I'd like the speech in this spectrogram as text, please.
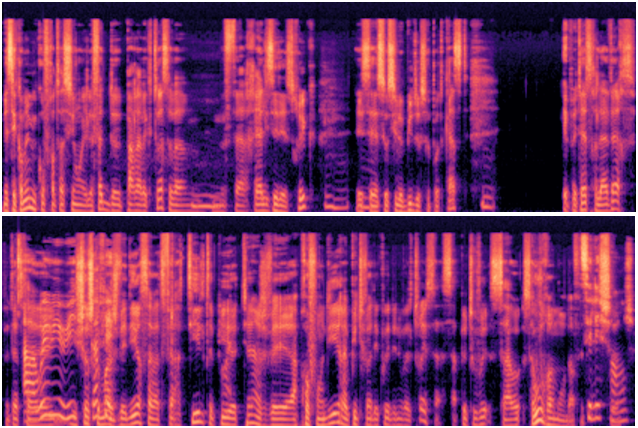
mais c'est quand même une confrontation. Et le fait de parler avec toi, ça va m- Mhm. me faire réaliser des trucs. Et c'est aussi le but de ce podcast. Et peut-être l'inverse, peut-être Ah euh, oui, oui, oui, une chose que moi je vais dire, ça va te faire tilt, et puis Ouais. euh, tiens, je vais approfondir, et puis tu vas découvrir des nouvelles trucs. Ça, ça peut t'ouvrir, ça, ça ouvre un monde en fait. C'est l'échange.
